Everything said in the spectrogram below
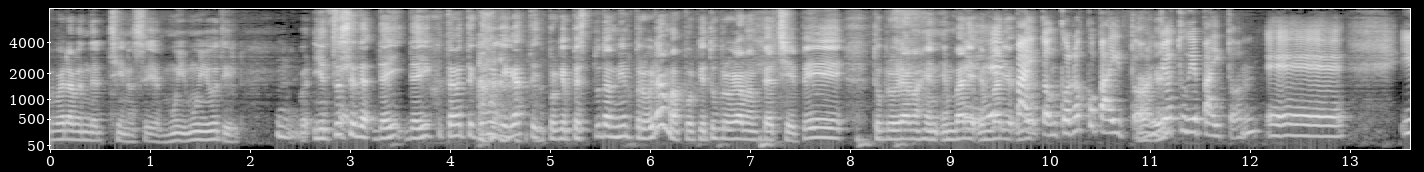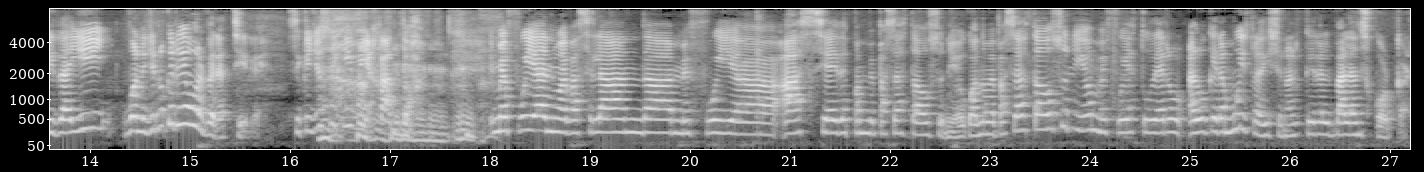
poder aprender chino, sí, es muy, muy útil. Y entonces Mm, sí. de, de ahí, de ahí justamente cómo llegaste, porque pues, tú también programas, porque tú programas en PHP, tú programas en, en varios... En varios Python, conozco Python, Ok. yo estudié Python. eh, y de ahí, bueno, yo no quería volver a Chile. Así que yo seguí viajando. y me fui a Nueva Zelanda, me fui a Asia y después me pasé a Estados Unidos. Cuando me pasé a Estados Unidos me fui a estudiar algo que era muy tradicional, que era el Balance Scorecard,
